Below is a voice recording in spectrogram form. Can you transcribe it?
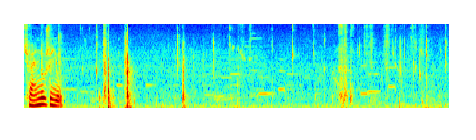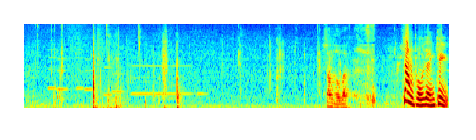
全都是油。上头吧，上头神器，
